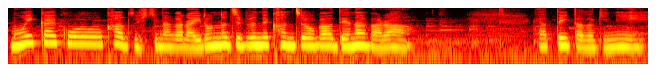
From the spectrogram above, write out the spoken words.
もう一回こうカード引きながらいろんな自分で感情が出ながらやっていった時に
